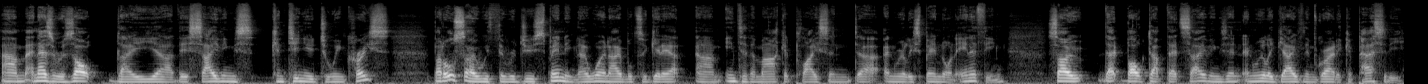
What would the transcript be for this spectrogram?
Um, and as a result, they uh, their savings continued to increase, but also with the reduced spending, they weren't able to get out um, into the marketplace and uh, and really spend on anything. So that bulked up that savings and, and really gave them greater capacity.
